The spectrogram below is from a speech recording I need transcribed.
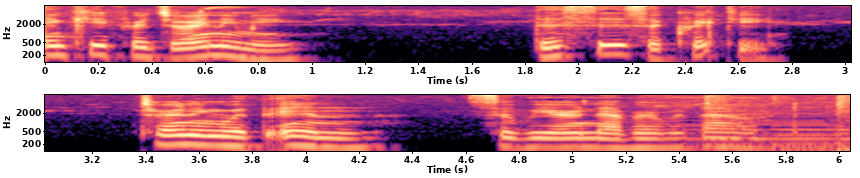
Thank you for joining me. This is a quickie, turning within so we are never without.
